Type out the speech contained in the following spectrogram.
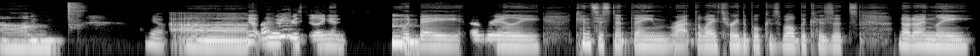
Um, yeah. Uh, that word resilience mm. would be a really consistent theme right the way through the book as well, because it's not only,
